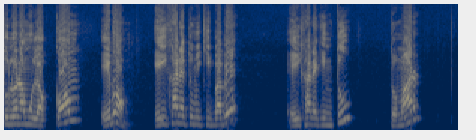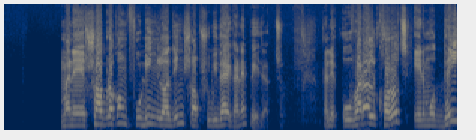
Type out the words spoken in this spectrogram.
তুলনামূলক কম এবং এইখানে তুমি কি পাবে? এইখানে কিন্তু তোমার মানে সব রকম ফুডিং লজিং সব সুবিধা এখানে পেয়ে যাচ্ছ। তাহলে ওভারঅল খরচ এর মধ্যেই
